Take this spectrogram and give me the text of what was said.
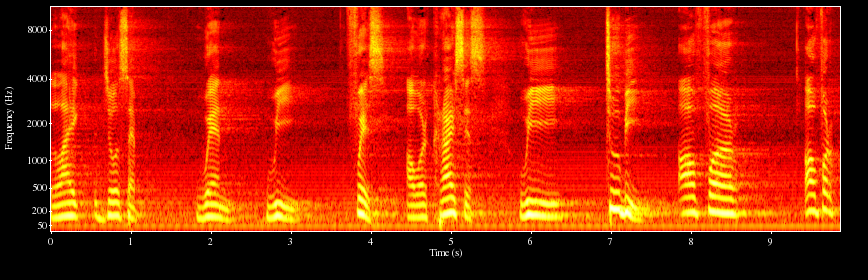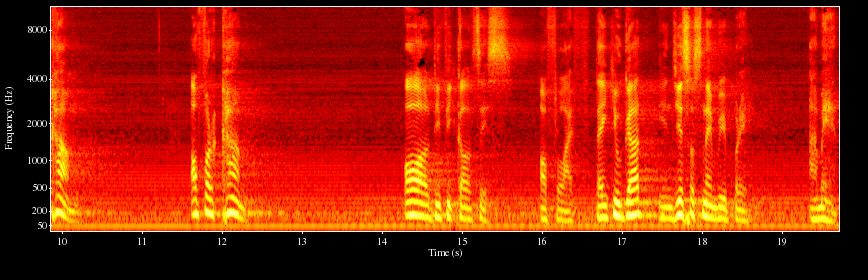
like Joseph when we face our crisis. We to be over, overcome, overcome all difficulties of life. Thank you, God. In Jesus' name we pray. Amen.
